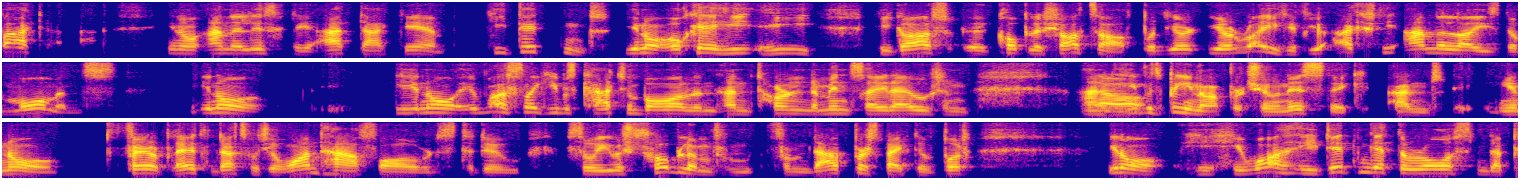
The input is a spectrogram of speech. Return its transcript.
back, you know, analytically at that game, he didn't. You know, okay, he he he got a couple of shots off, but you're you're right. If you actually analyze the moments, you know, you know, it wasn't like he was catching ball and, and turning them inside out, and and no. he was being opportunistic. And you know, fair play to him. That's what you want half forwards to do. So he was troubling from from that perspective, but you know, he, he was he didn't get the roast, and that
